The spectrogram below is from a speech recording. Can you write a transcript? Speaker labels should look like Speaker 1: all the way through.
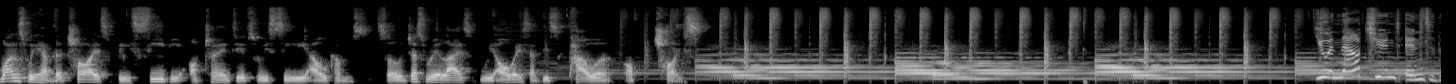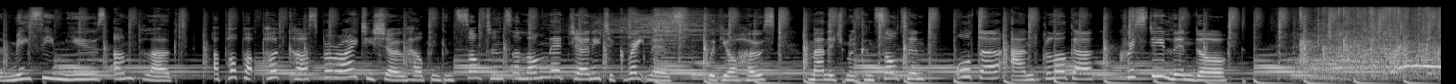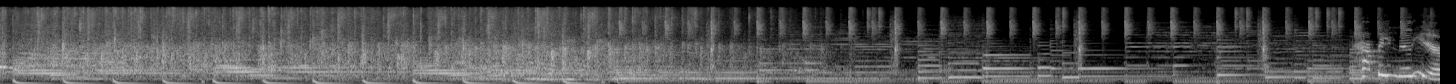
Speaker 1: once we have the choice, we see the alternatives, we see the outcomes. So just realize we always have this power of choice.
Speaker 2: You are now tuned into the MECE Muse Unplugged, a pop up podcast variety show helping consultants along their journey to greatness with your host, management consultant, author, and blogger, Christy Lindor.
